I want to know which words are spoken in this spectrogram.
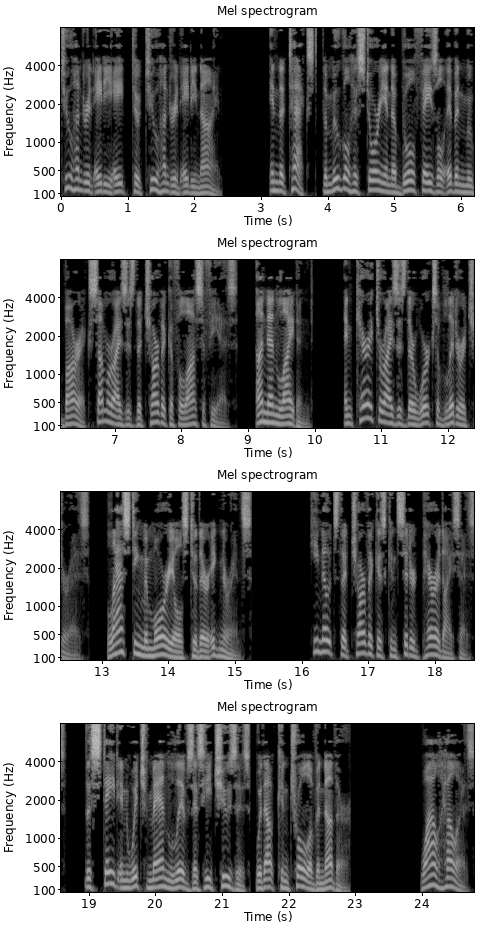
288–289. In the text, the Mughal historian Abul Fazl ibn Mubarak summarizes the Charvaka philosophy as unenlightened and characterizes their works of literature as lasting memorials to their ignorance. He notes that Charvakas considered paradise as the state in which man lives as he chooses, without control of another, while hell is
